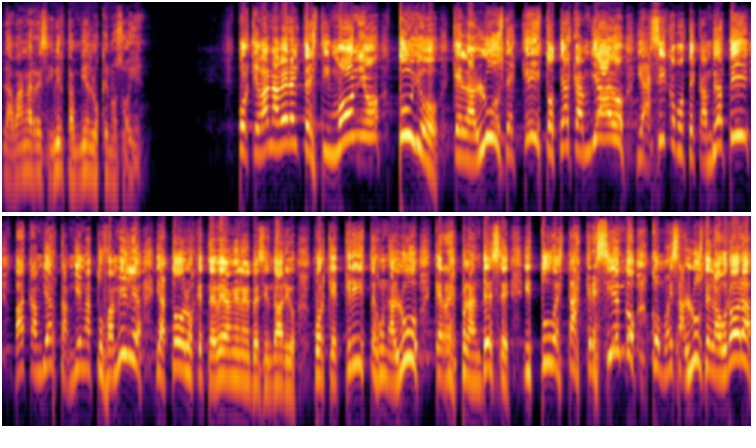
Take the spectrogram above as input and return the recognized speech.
la van a recibir también los que nos oyen porque van a ver el testimonio tuyo, que la luz de Cristo te ha cambiado y así como te cambió a ti, va a cambiar también a tu familia y a todos los que te vean en el vecindario, porque Cristo es una luz que resplandece y tú estás creciendo como esa luz de la aurora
